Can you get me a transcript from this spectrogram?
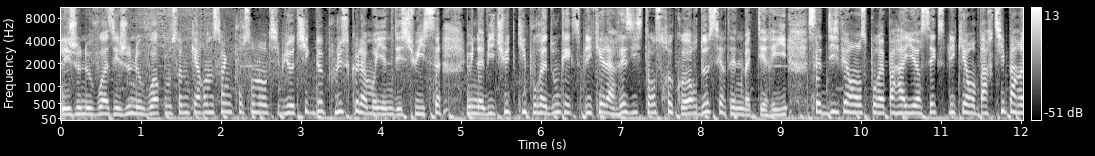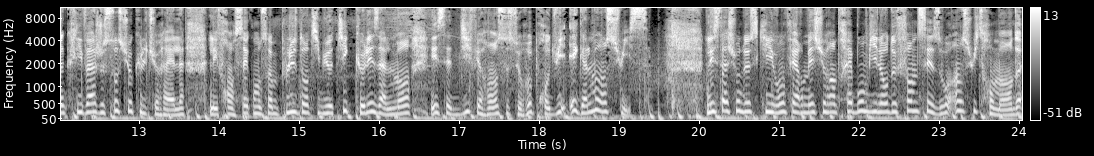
Les Genevois et Genevois consomment 45% d'antibiotiques de plus que la moyenne des Suisses. Une habitude qui pourrait donc expliquer la résistance record de certaines bactéries. Cette différence pourrait par ailleurs s'expliquer en partie par un clivage socioculturel. Les Français consomment plus d'antibiotiques que les Allemands et cette différence se reproduit également en Suisse. Les stations de ski vont fermer sur un très bon bilan de fin de saison en Suisse romande.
